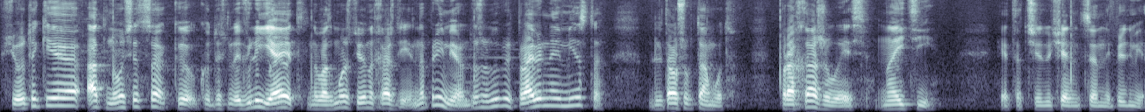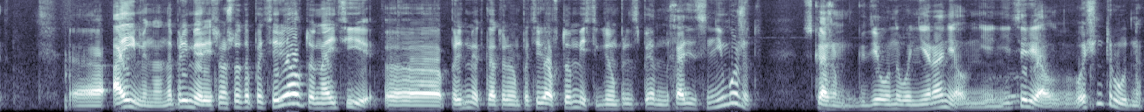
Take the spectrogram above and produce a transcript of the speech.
все-таки относится к- то есть влияет на возможность ее нахождения. Например, он должен выбрать правильное место для того, чтобы там вот прохаживаясь найти этот чрезвычайно ценный предмет. Э, А именно, например, если он что-то потерял, то найти э, предмет, который он потерял в том месте, где он принципиально находиться не может, скажем, где он его не ронял, не, не терял, очень трудно.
